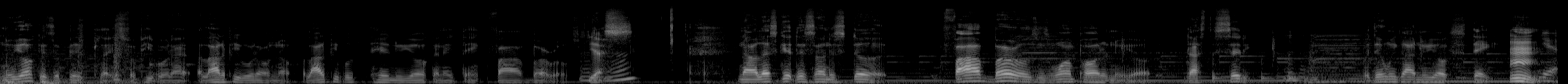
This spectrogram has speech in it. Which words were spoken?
New York is a big place for people that a lot of people don't know. A lot of people hear New York and they think five boroughs. Yes. Now let's get this understood. Five boroughs is one part of New York. That's the city. But then we got New York State. Mm. Yeah,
